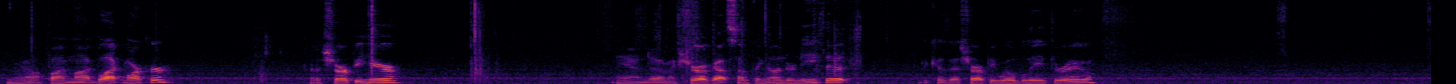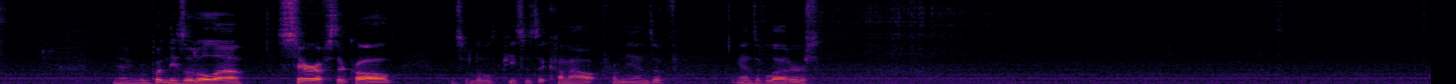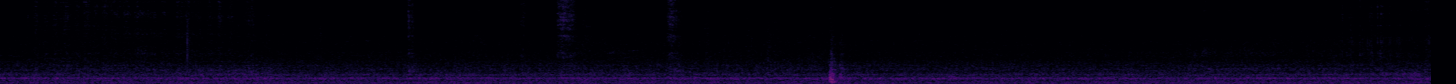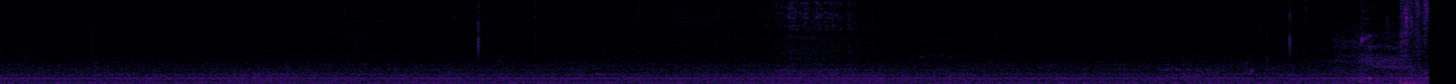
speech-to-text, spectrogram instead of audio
Now I'll find my black marker. Got a Sharpie here. And uh, make sure I've got something underneath it because that Sharpie will bleed through. And I'm putting these little uh, serifs, they're called. These are little pieces that come out from the ends of ends of letters.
